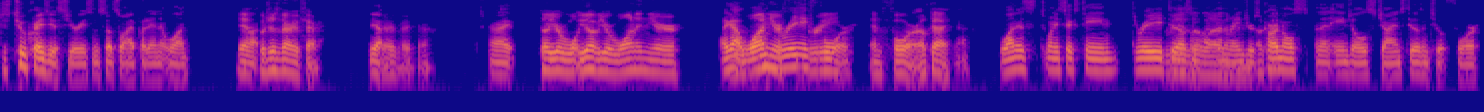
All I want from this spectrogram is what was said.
just too crazy a series, and so that's why I put in at one. Yeah, which is very fair. Yeah. very very fair. All right, So you're you have your one and your I got one, one, your three, three. four. and four. Okay, One is 2016, three, Three 2011 Rangers, okay. Cardinals, and then Angels, Giants, 2002 at four.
